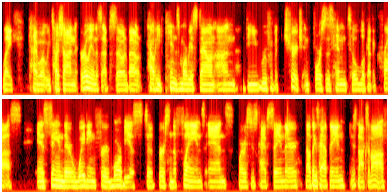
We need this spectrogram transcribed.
like kind of what we touched on early in this episode about how he pins Morbius down on the roof of a church and forces him to look at the cross and is saying they're waiting for Morbius to burst into flames, and Morbius is just kind of saying there, nothing's happening, and just knocks him off.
